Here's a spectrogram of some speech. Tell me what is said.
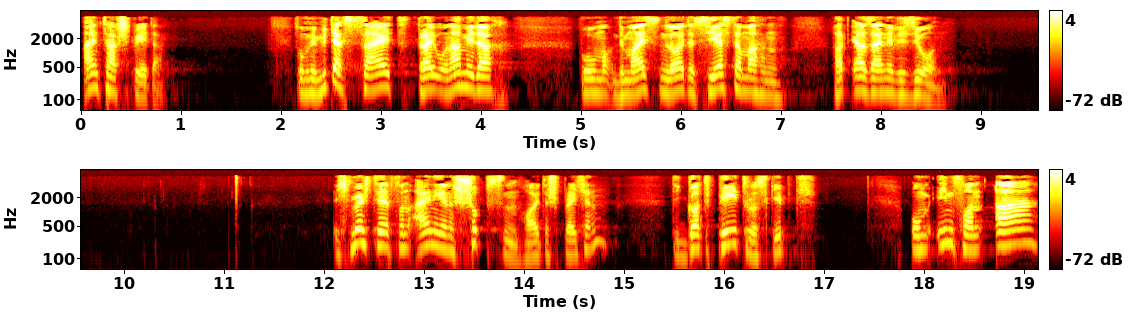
Ein Tag später. So um die Mittagszeit, drei Uhr Nachmittag, wo die meisten Leute Siesta machen, hat er seine Vision. Ich möchte von einigen Schubsen heute sprechen, die Gott Petrus gibt, um ihn von A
